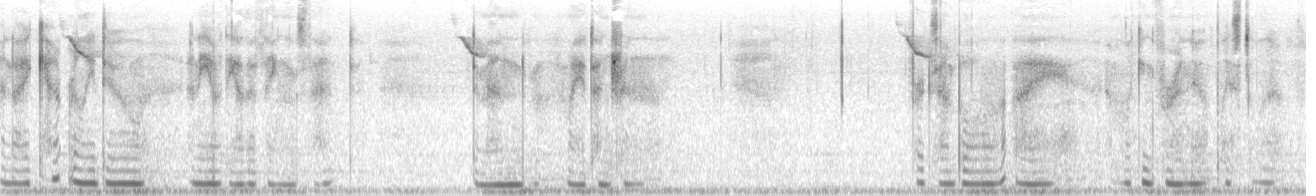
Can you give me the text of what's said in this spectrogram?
and I can't really do any of the other things that demand my attention. For example, I am looking for a new place to live.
